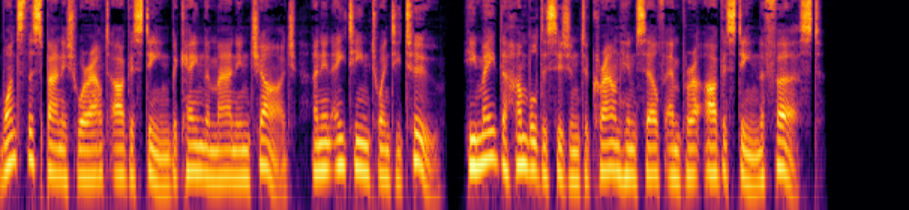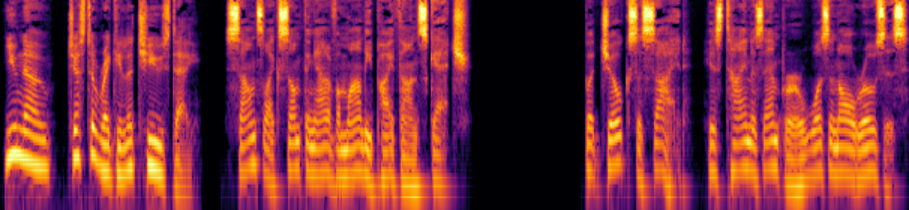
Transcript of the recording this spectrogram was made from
Once the Spanish were out, Agustin became the man in charge, and in 1822, he made the humble decision to crown himself Emperor Agustin I. You know, just a regular Tuesday. Sounds like something out of a Monty Python sketch. But jokes aside, his time as emperor wasn't all roses.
